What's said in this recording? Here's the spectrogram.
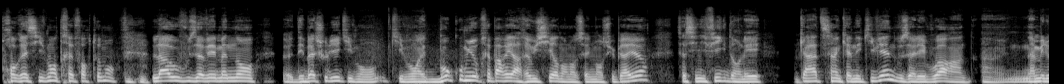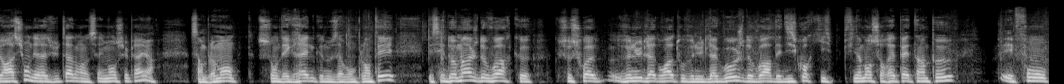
progressivement très fortement. Mhm. Là où vous avez maintenant des bacheliers qui vont qui vont être beaucoup mieux préparés à réussir dans l'enseignement supérieur, ça signifie que dans les 4, 5 années qui viennent, vous allez voir un, une amélioration des résultats dans l'enseignement supérieur. Simplement, ce sont des graines que nous avons plantées, et c'est dommage de voir que, que ce soit venu de la droite ou venu de la gauche, de voir des discours qui finalement se répètent un peu et font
